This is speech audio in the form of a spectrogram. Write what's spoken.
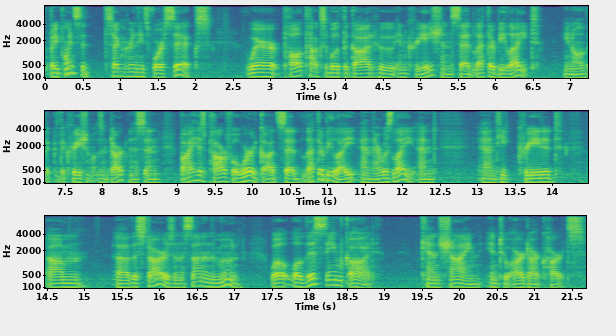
but he points to 2 Corinthians 4 6, where Paul talks about the God who in creation said, Let there be light. You know, the, the creation was in darkness, and by his powerful word, God said, Let there be light, and there was light. And, and he created um, uh, the stars and the sun and the moon. Well, well, this same God can shine into our dark hearts.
